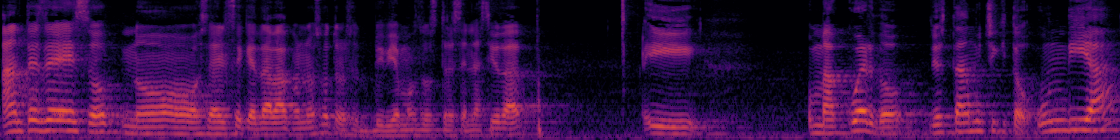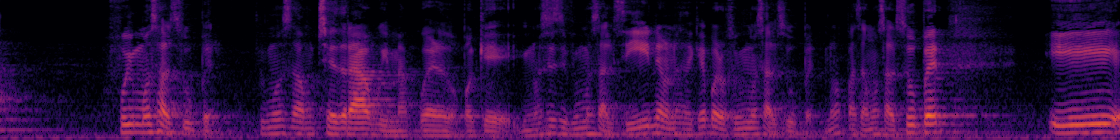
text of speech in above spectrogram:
antes de eso, no, o sea, él se quedaba con nosotros, vivíamos los tres en la ciudad. Y me acuerdo, yo estaba muy chiquito, un día fuimos al súper, fuimos a un Chedraui, me acuerdo, porque no sé si fuimos al cine o no sé qué, pero fuimos al súper, ¿no? Pasamos al súper y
